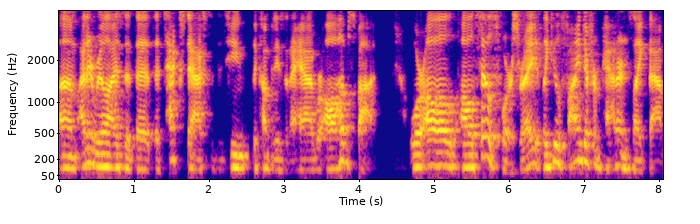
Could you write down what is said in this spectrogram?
um, I didn't realize that the the tech stacks that the team, the companies that I had were all HubSpot or all all Salesforce, right? Like you'll find different patterns like that.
